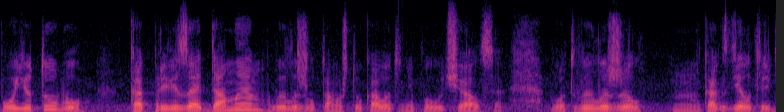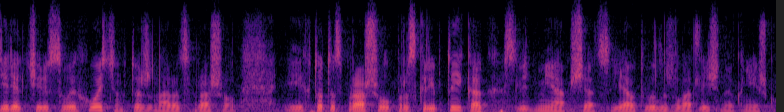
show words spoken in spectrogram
по Ютубу, как привязать домен, выложил, потому что у кого-то не получался. Вот, выложил, как сделать редирект через свой хостинг, тоже народ спрашивал. И кто-то спрашивал про скрипты, как с людьми общаться. Я вот выложил отличную книжку.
